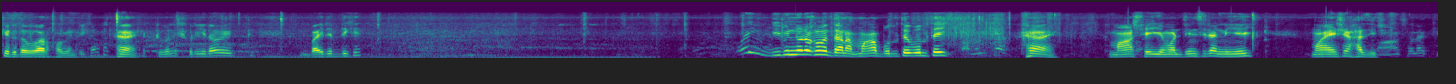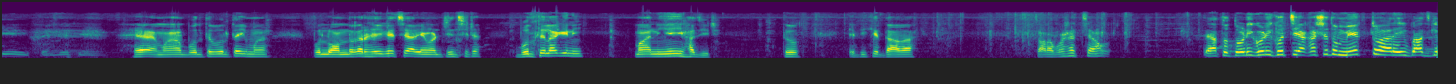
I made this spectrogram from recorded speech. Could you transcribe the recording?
কেটে দেবো আর হবে না। হ্যাঁ একটুখানি সরিয়ে দাও একটু বাইরের দিকে। ওই বিভিন্ন রকমের দানা মা বলতে বলতেই হ্যাঁ। মা সেই এমার্জেন্সিটা নিয়েই মা এসে হাজির। হ্যাঁ মা বলতে বলতেই মা বলল অন্ধকার হয়ে গেছে আর এমার্জেন্সিটা বলতে লাগেনি। মা নিয়েই হাজির। তো এদিকে দাদা চারা বসাচ্ছে। এত তড়িঘড়ি করছি আকাশে তো মেঘ তো আর এই আজকে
